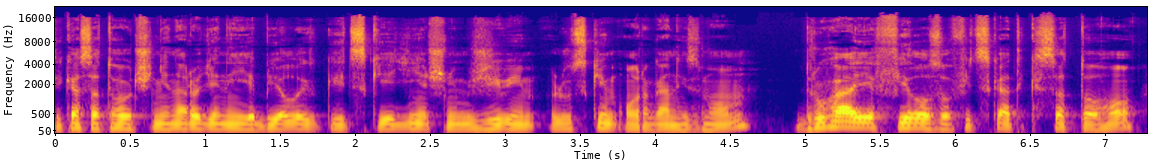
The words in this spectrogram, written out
týka sa toho, či nenarodený je biologicky jedinečným živým ľudským organizmom. Druhá je filozofická, týka sa toho,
